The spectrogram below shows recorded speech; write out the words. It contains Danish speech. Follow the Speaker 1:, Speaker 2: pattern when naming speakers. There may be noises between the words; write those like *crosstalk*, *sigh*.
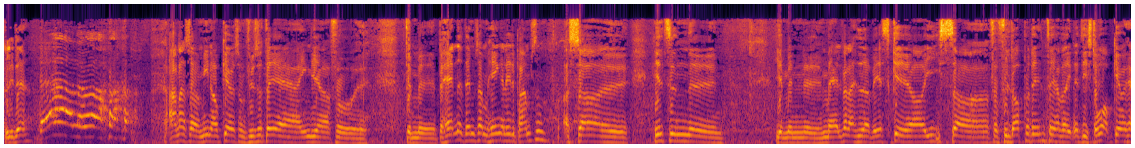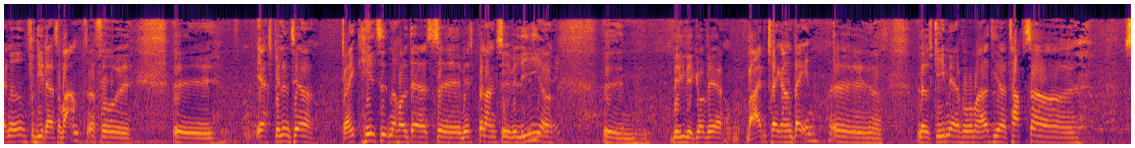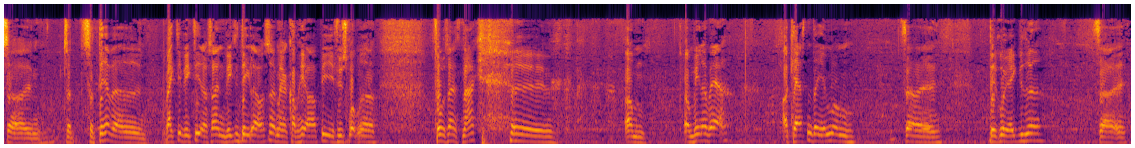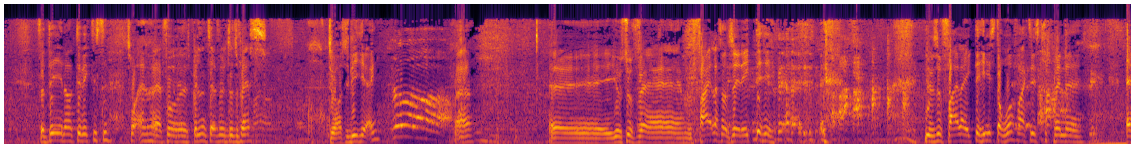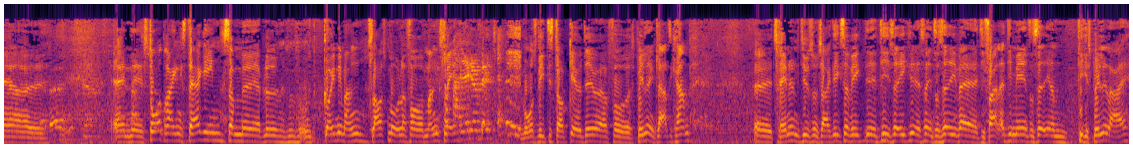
Speaker 1: Lige der.
Speaker 2: Ja, være.
Speaker 1: Anders og min opgave som fyser, det er egentlig at få øh, dem øh, behandlet, dem som hænger lidt i bremsen, og så øh, hele tiden øh, jamen, øh, med alt hvad der hedder væske og is og få fyldt op på det. Det har været en af de store opgaver hernede, fordi det er så varmt at få øh, øh, ja, spillerne til at drikke hele tiden og holde deres øh, væskebalance ved lige. Og, øh, hvilket vi har gjort ved at veje dem tre gange om dagen. Øh, lavet skemaer på, hvor meget de har tabt sig. Og, øh, så, øh, så, så det har været rigtig vigtigt, og så en vigtig del er også, at man kan komme herop i fysrummet og få sig en snak øh, om, om vind og vejr, og kæresten derhjemme om, så øh, det ryger ikke videre. Så, øh, så det er nok det vigtigste, tror jeg, at få spillerne til at føle sig tilpas. Det var også lige her, ikke? Ja. Øh, Yusuf øh, fejler sådan set ikke det. *laughs* Yusuf fejler ikke det helt store faktisk, men øh, er, øh, er en øh, stor dreng, en stærk en, som øh, er blevet går ind i mange slagsmål og får mange slag. Vores vigtigste opgave det er jo at få spilleren klar til kamp. Øh, trænerne de er jo som sagt ikke så vigtige, de er så ikke så interesserede i hvad de fejler, de er mere interesserede i om de kan spille eller ej.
